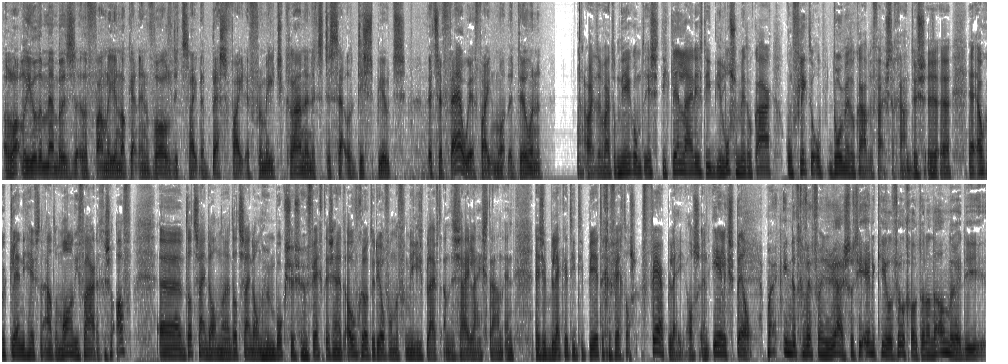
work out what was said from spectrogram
a lot of the other members of the family are not getting involved. It's like the best fighter from each clan, and it's to settle disputes. It's a fair way of fighting what they're doing. Nou, Waar het, op neerkomt is, die clanleiders die, die lossen met elkaar conflicten op door met elkaar op de vuist te gaan. Dus eh, eh, elke clan die heeft een aantal mannen, die vaardigen ze af. Eh, dat, zijn dan, eh, dat zijn dan hun boxers, hun vechters. En het overgrote deel van de families blijft aan de zijlijn staan. En deze Blackett die typeert het gevecht als fair play, als een eerlijk spel. Maar in dat gevecht van zojuist was die ene kerel veel groter dan de andere. Die,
